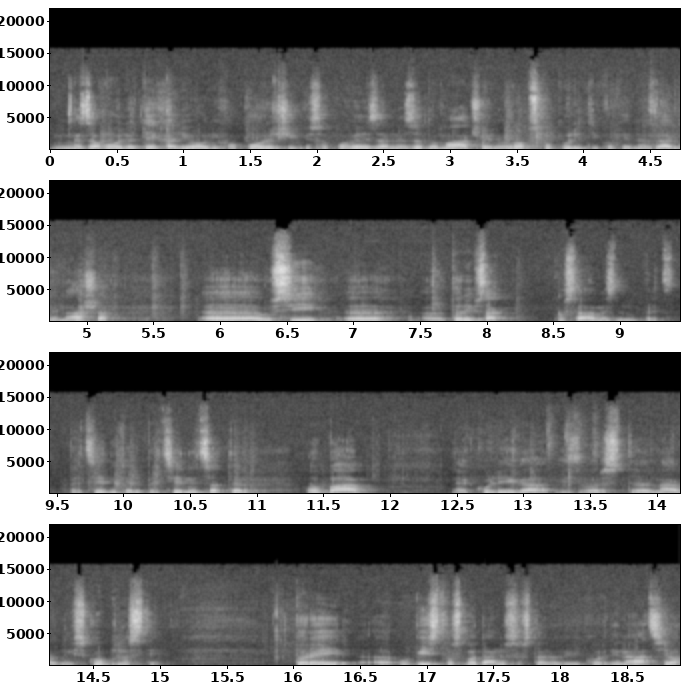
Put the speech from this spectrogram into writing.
za voljo teh ali onih okoličin, ki so povezane z domačo in evropsko politiko, ki je na zadnje naša. Vsi, torej vsak posamezen predsednik ali predsednica ter oba kolega iz vrst narodnih skupnosti. Torej, v bistvu smo danes ustanovili koordinacijo,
